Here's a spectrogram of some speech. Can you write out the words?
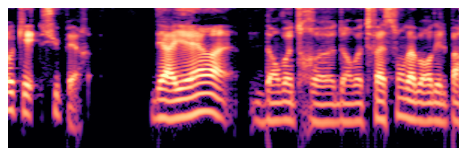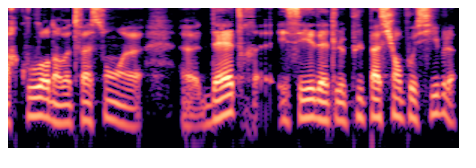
Ok, super derrière, dans votre, euh, dans votre façon d'aborder le parcours, dans votre façon euh, euh, d'être, essayez d'être le plus patient possible.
